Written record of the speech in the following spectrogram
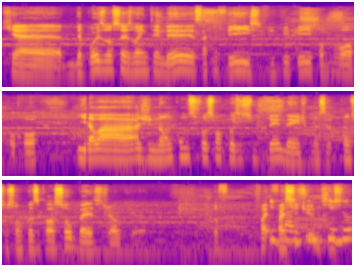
que é depois vocês vão entender, sacrifício, pipipi, popopó, popó. E ela age não como se fosse uma coisa surpreendente, mas como se fosse uma coisa que ela soubesse já o que é. Então, faz, faz, sentido. sentido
